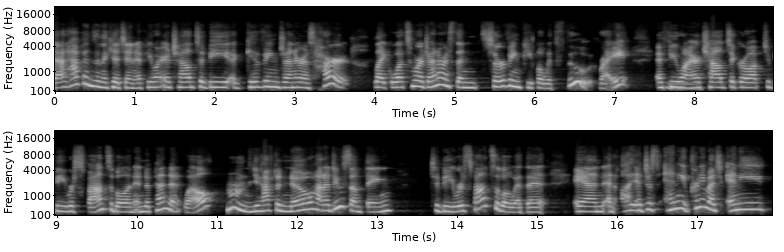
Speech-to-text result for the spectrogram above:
that happens in the kitchen. If you want your child to be a giving, generous heart, like what's more generous than serving people with food, right? If you mm want mm-hmm. your child to grow up to be responsible and independent, well, hmm, you have to know how to do something to be responsible with it. And and I just any pretty much any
